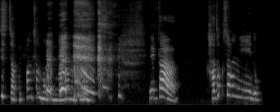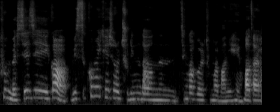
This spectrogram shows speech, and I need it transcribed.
진짜 백번 천번 공감하는데 일단 가독성이 높은 메시지가 미스커뮤니케이션을 줄인다는 생각을 정말 많이 해요. 맞아요.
